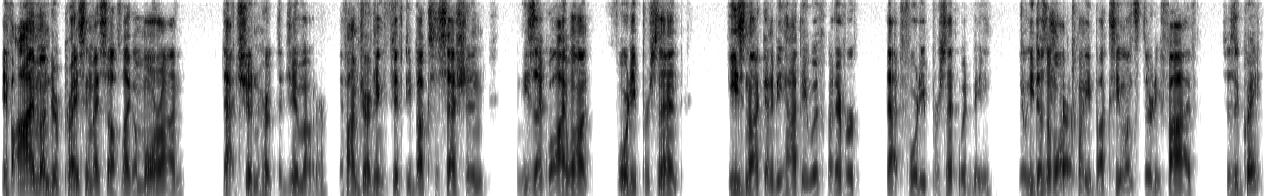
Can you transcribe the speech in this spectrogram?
if I'm underpricing myself like a moron, that shouldn't hurt the gym owner. If I'm charging 50 bucks a session, and he's like, well, I want 40%, he's not going to be happy with whatever that 40% would be. You know, he doesn't sure. want 20 bucks, he wants 35. So I said, great,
